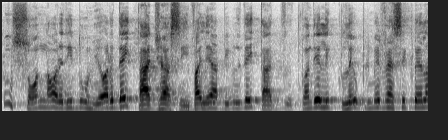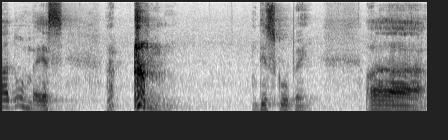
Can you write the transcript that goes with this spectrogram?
com sono, na hora de dormir, hora deitado já assim, vai ler a Bíblia deitado. Quando ele lê o primeiro versículo, ele adormece. Desculpem. Ah,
